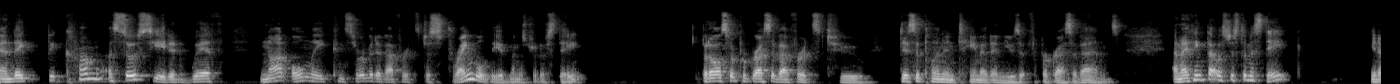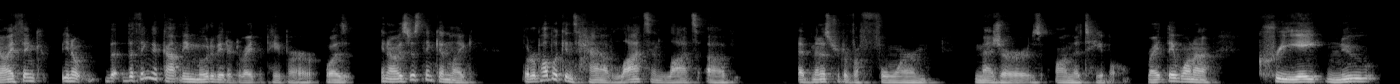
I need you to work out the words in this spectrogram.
and they become associated with not only conservative efforts to strangle the administrative state, but also progressive efforts to discipline and tame it and use it for progressive ends. And I think that was just a mistake. You know, I think, you know, the, the thing that got me motivated to write the paper was, you know, I was just thinking like the Republicans have lots and lots of administrative reform measures on the table, right? They want to create new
